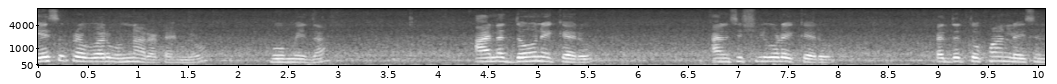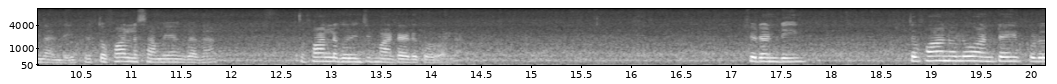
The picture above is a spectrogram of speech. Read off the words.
యేసు ప్రభు వారు ఉన్నారు ఆ టైంలో? భూమి మీద. ఆయన దోన్ ఎక్కారు. ఆయన శిష్యులు కూడా ఎక్కారు. పెద్ద తుఫాన్లు వేసిందండి. ఇప్పుడు తుఫాన్ల సమయం కదా. తుఫాన్ల గురించి మాట్లాడుకోవాలి. చూడండి. తుఫానులు అంటే ఇప్పుడు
